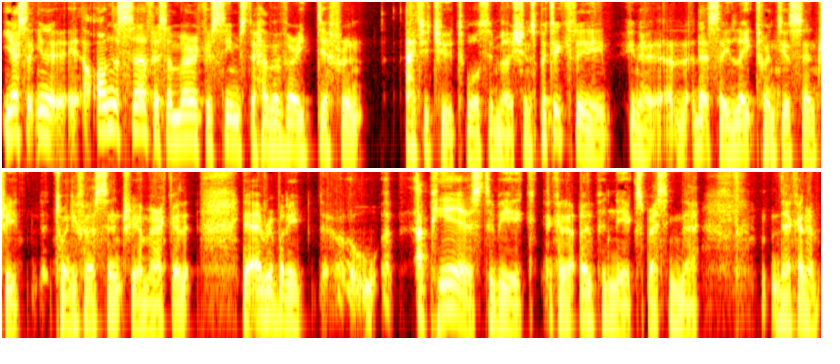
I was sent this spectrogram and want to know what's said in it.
yes, you know, on the surface, America seems to have a very different attitude towards emotions, particularly, you know, let's say late 20th century, 21st century America. You know, everybody uh, appears to be kind of openly expressing their, their kind of,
